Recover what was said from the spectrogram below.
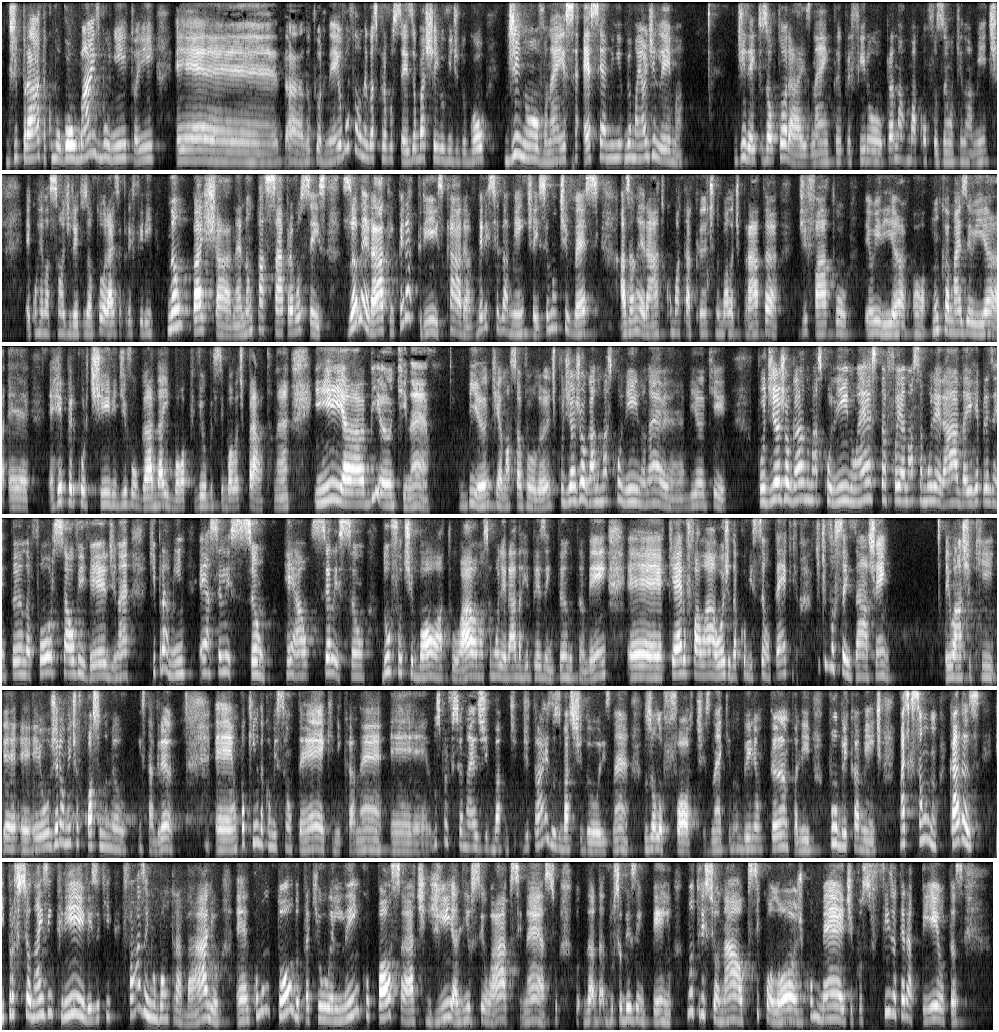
de prata, como o gol mais bonito aí é, da, do torneio. Eu vou falar um negócio para vocês. Eu baixei o vídeo do gol de novo, né? Esse, esse é o meu maior dilema direitos autorais, né? Então eu prefiro, para não arrumar confusão aqui no Amit, é, com relação a direitos autorais, eu preferi não baixar, né? Não passar para vocês. Zanerato, Imperatriz, cara, merecidamente aí, se não tivesse a Zanerato como atacante no Bola de Prata, de fato eu iria, ó, nunca mais eu ia é, é, repercutir e divulgar da Ibope, viu, esse Bola de Prata, né? E a Bianchi, né? Bianchi, a nossa volante, podia jogar no masculino, né, Bianchi? Podia jogar no masculino, esta foi a nossa mulherada aí representando a força alviverde, né? Que para mim é a seleção real, seleção do futebol atual, nossa mulherada representando também. É, quero falar hoje da comissão técnica. O que, que vocês acham, hein? eu acho que é, é, eu geralmente eu posto no meu Instagram é, um pouquinho da comissão técnica, né, é, dos profissionais de, de, de, trás dos bastidores, né, dos holofotes, né, que não brilham tanto ali publicamente, mas que são caras e profissionais incríveis e que fazem um bom trabalho é, como um todo para que o elenco possa atingir ali o seu ápice, né, su, da, da, do seu desempenho nutricional, psicológico, médicos, fisioterapeutas,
